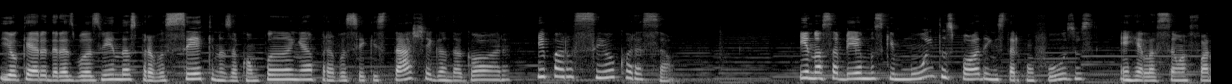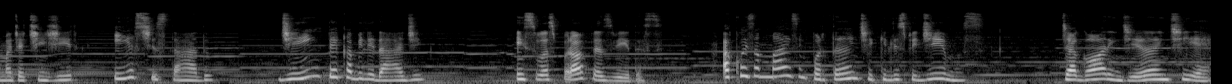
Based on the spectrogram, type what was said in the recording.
e eu quero dar as boas-vindas para você que nos acompanha, para você que está chegando agora e para o seu coração. E nós sabemos que muitos podem estar confusos em relação à forma de atingir este estado de impecabilidade em suas próprias vidas. A coisa mais importante que lhes pedimos de agora em diante é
